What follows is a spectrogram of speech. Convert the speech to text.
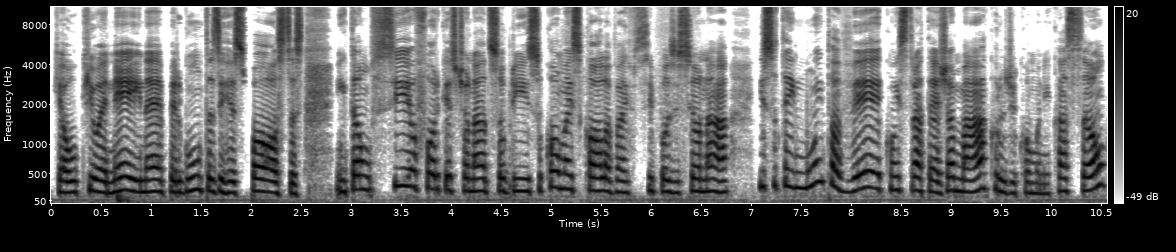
que é, o Q&A, né? Perguntas e respostas. Então, se eu for questionado sobre isso, como a escola vai se posicionar, isso tem muito a ver com estratégia macro de comunicação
